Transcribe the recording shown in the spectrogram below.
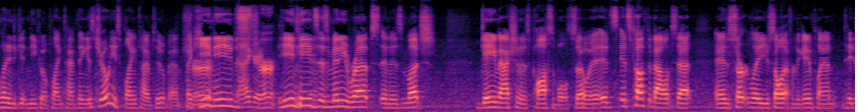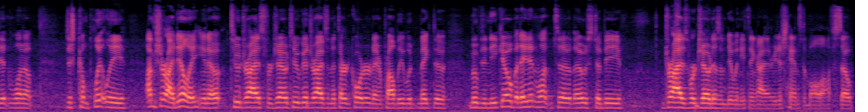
wanting to get Nico playing time thing is Joe needs playing time too, man. Like he needs, Sure. he needs as many reps and as much game action as possible. So it's it's tough to balance that, and certainly you saw that from the game plan. He didn't want to just completely. I'm sure ideally, you know, two drives for Joe, two good drives in the third quarter, they probably would make the move to Nico, but they didn't want to, those to be drives where Joe doesn't do anything either. He just hands the ball off. So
